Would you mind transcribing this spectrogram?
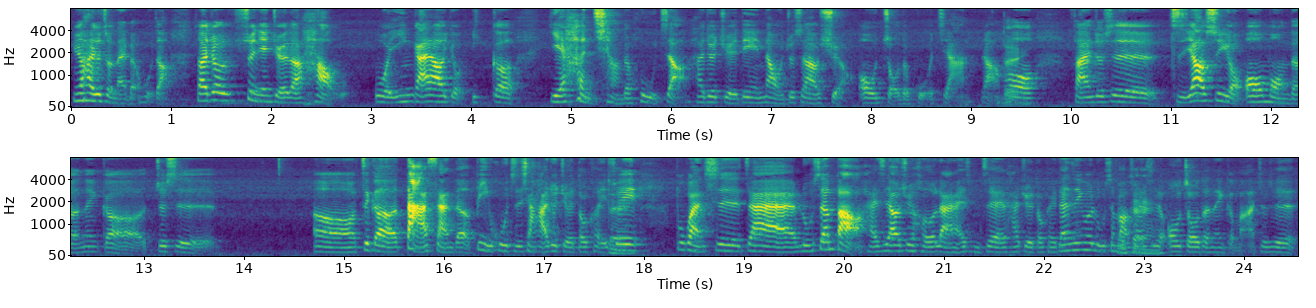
因为他就只有那一本护照，所以他就瞬间觉得好，我应该要有一个。也很强的护照，他就决定，那我就是要选欧洲的国家，然后反正就是只要是有欧盟的那个就是呃这个大伞的庇护之下，他就觉得都可以。所以不管是在卢森堡，还是要去荷兰，还是什么之类的，他觉得都可以。但是因为卢森堡算是欧洲的那个嘛，就是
